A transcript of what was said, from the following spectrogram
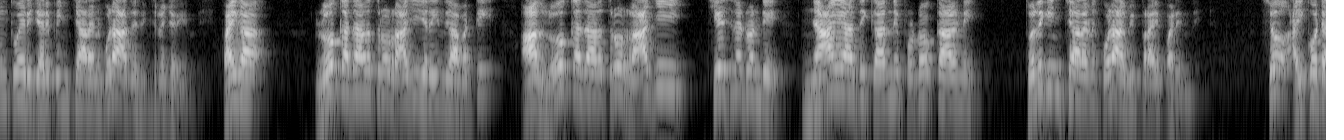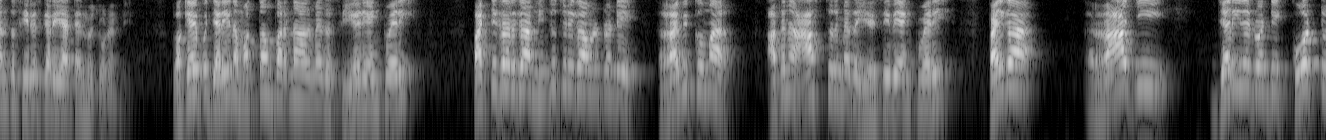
ఎంక్వైరీ జరిపించాలని కూడా ఆదేశించడం జరిగింది. పైగా లోక్ అదాలత్లో రాజీ జరిగింది కాబట్టి ఆ లోక్ అదాలత్లో రాజీ చేసినటువంటి న్యాయాధికారిని ప్రోటోకాల్ని తొలగించాలని కూడా అభిప్రాయపడింది. సో హైకోర్టు ఎంత సీరియస్గా రియాక్ట్ అయిందో చూడండి. ఒకేపు జరిగిన మొత్తం పరిణామాల మీద సిఐడి ఎంక్వైరీ పర్టికులర్గా నిందితుడిగా ఉన్నటువంటి రవికుమార్ అతని ఆస్తుల మీద ఏసీబీ ఎంక్వైరీ పైగా రాజీ జరిగినటువంటి కోర్టు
